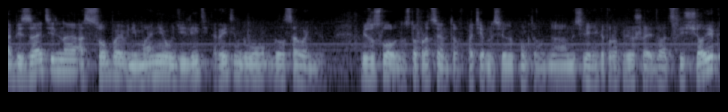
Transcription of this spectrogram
обязательно особое внимание уделить рейтинговому голосованию. Безусловно, 100% по тем населенным пунктам, населения которое превышает 20 тысяч человек,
